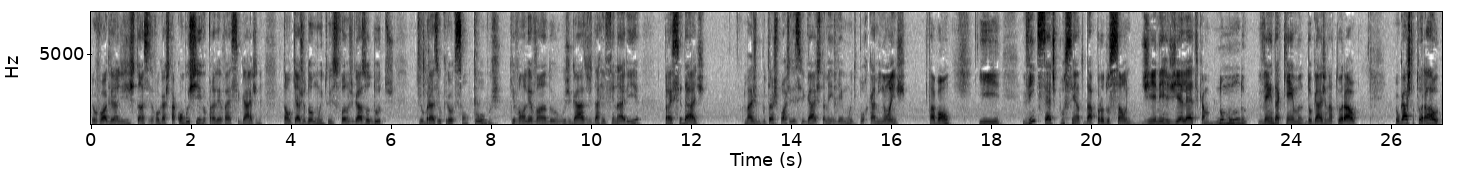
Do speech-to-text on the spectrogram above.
eu vou a grandes distâncias, eu vou gastar combustível para levar esse gás. Né? Então o que ajudou muito isso foram os gasodutos que o Brasil criou, que são tubos que vão levando os gases da refinaria para as cidades. Mas o transporte desse gás também vem muito por caminhões tá bom? E 27% da produção de energia elétrica no mundo vem da queima do gás natural. O gás natural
